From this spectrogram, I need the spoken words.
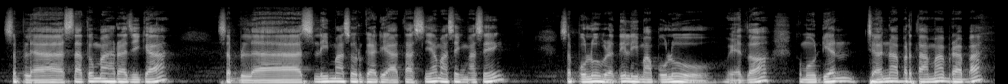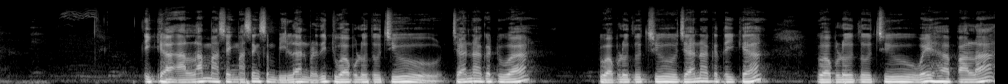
sebelas satu maharajika sebelas lima surga di atasnya masing-masing. Sepuluh berarti lima puluh ya toh. Kemudian jana pertama berapa? tiga alam masing-masing sembilan berarti dua puluh tujuh. Jana kedua dua puluh tujuh. Jana ketiga dua puluh tujuh. WH pala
